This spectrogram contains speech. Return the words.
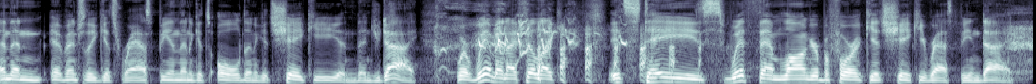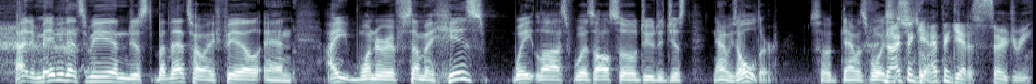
And then eventually it gets raspy, and then it gets old, and it gets shaky, and then you die. Where women, I feel like it stays with them longer before it gets shaky, raspy, and die. I, maybe that's me, and just, but that's how I feel. And I wonder if some of his weight loss was also due to just now he's older, so now his voice. No, I think he. I think he had a surgery.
